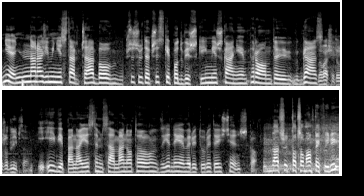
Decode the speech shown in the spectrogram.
Nie, na razie mi nie starcza, bo przyszły te wszystkie podwyżki, mieszkanie, prąd, y, gaz. No właśnie, to już od lipca. I, I wie pana, jestem sama, no to z jednej emerytury to jest ciężko. Znaczy to, co mam w tej chwili,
